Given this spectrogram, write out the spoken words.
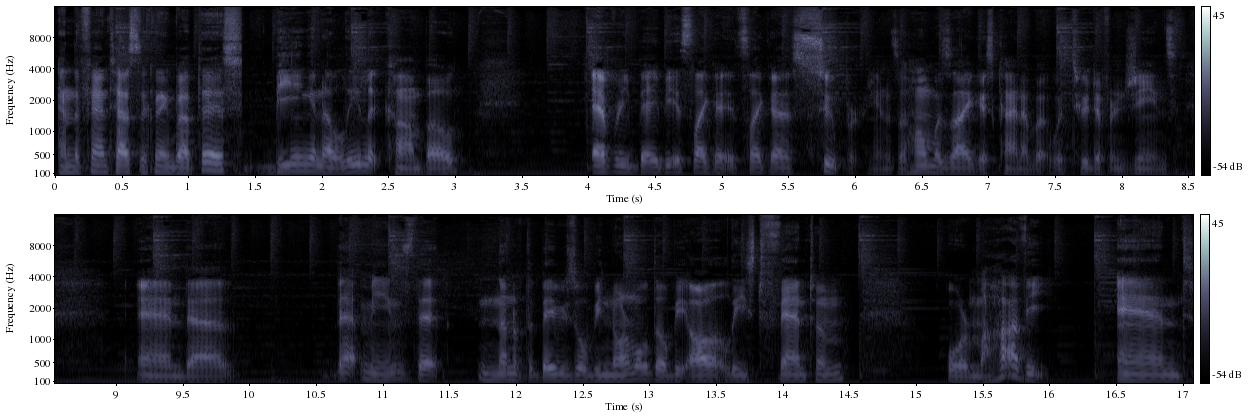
And the fantastic thing about this being an allelic combo every baby it's like a it's like a super you know it's a homozygous kind of but with two different genes. And uh, that means that none of the babies will be normal. They'll be all at least phantom or mojave and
